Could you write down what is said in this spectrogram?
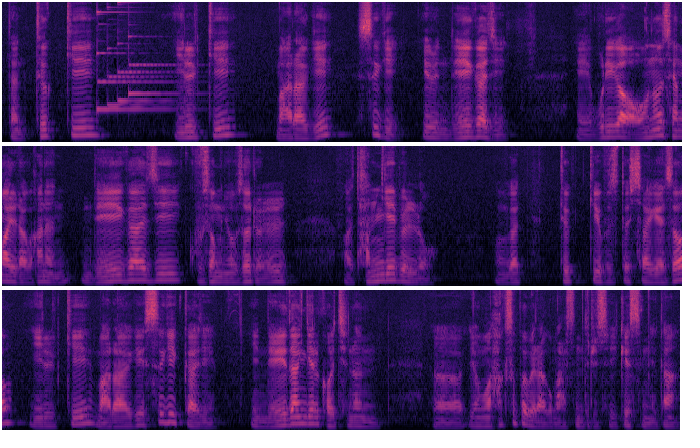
일단 듣기, 읽기, 말하기, 쓰기 이런 네 가지 예, 우리가 언어 생활이라고 하는 네 가지 구성 요소를 어, 단계별로 그러니까 듣기부터 시작해서 읽기, 말하기, 쓰기까지 이 네 단계를 거치는 어, 영어 학습법이라고 말씀드릴 수 있겠습니다.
